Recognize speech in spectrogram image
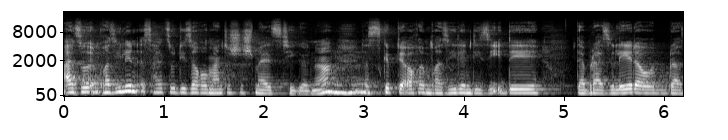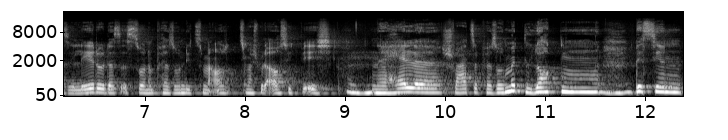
Also in Brasilien ist halt so dieser romantische Schmelztiegel. Ne? Mhm. Das, gibt ja auch in Brasilien diese Idee, der Brasileiro oder Brasileiro, das ist so eine Person, die zum, zum Beispiel aussieht wie ich. Mhm. Eine helle, schwarze Person mit Locken, mhm. bisschen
